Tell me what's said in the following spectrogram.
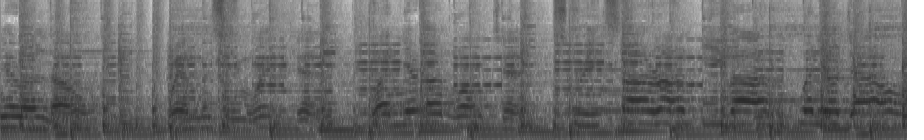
you're alone. Women seem wicked when you're unwanted. Streets are uneven when you're down.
